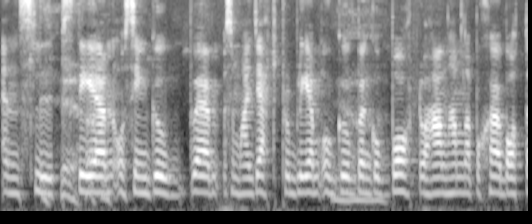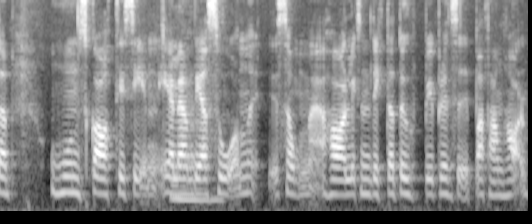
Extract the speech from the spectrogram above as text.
en slipsten och sin gubbe som har hjärtproblem och gubben går bort och han hamnar på sjöbotten. Hon ska till sin eländiga son som har liksom diktat upp i princip att han har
